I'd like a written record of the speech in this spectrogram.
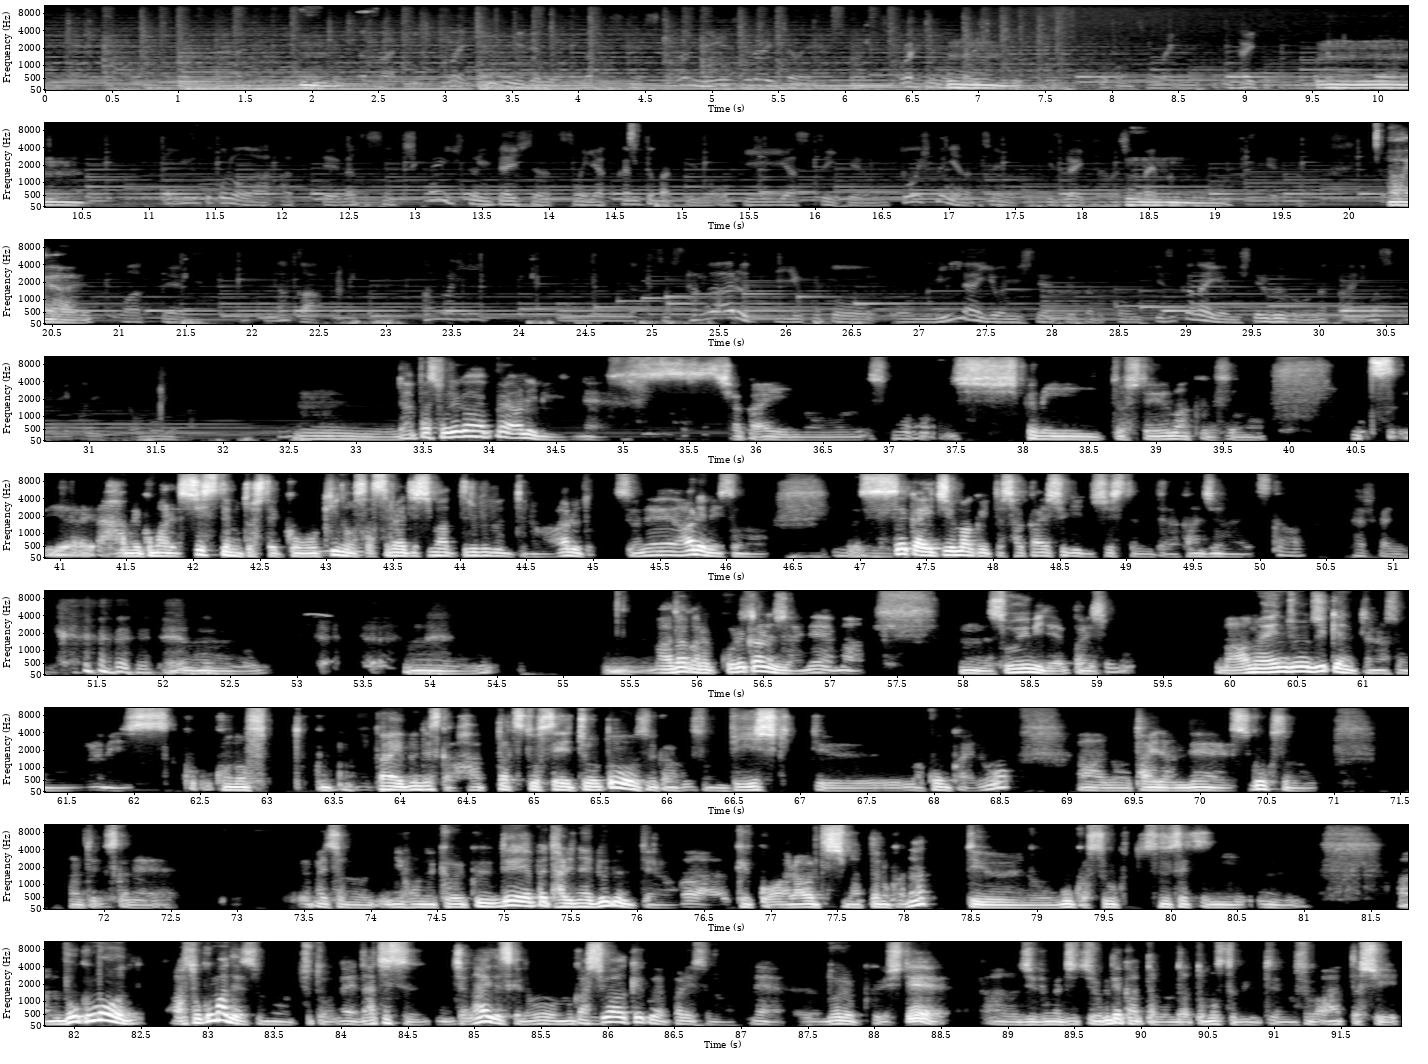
うん、なんか、まあ、いい意味でも、なんかその差が見えづらいじゃないですか。そこら辺の、うん、とかもそんなにいないとか、うん、っていうところがあって、なんかその近い人に対してはそのやっかみとかっていうのが起きやすいけれども、遠い人にはなんかそういうのが起きづらいって話も前もあったんですけれども、はいはい。もあって、なんか、あんまり、うん、なんかその差があるっていうことを見ないようにしてるというか、こう気づかないようにしてる部分もなんかありますよね、日本にって思うの。うんやっぱそれがやっぱりある意味ね、社会のその仕組みとしてうまくそのいやはめ込まれるシステムとしてこう機能させられてしまっている部分っていうのがあると思うんですよね。ある意味その、世界一うまくいった社会主義のシステムみたいな感じじゃないですか。確かに。うんうんまあだからこれからの時代ね、まあ、うん、そういう意味でやっぱりその、まあ、あの炎上事件っていうのはその、この2回分ですか、発達と成長と、それからその美意識っていう、まあ、今回のあの対談ですごくその、なんていうんですかね、やっぱりその日本の教育でやっぱり足りない部分っていうのが結構現れてしまったのかなっていうのを僕はすごく痛切に、うん、あの僕もあそこまでそのちょっとねナチスじゃないですけども昔は結構やっぱりそのね努力してあの自分が実力で勝ったもんだと思ってた部分っていうのもすごいあったし、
